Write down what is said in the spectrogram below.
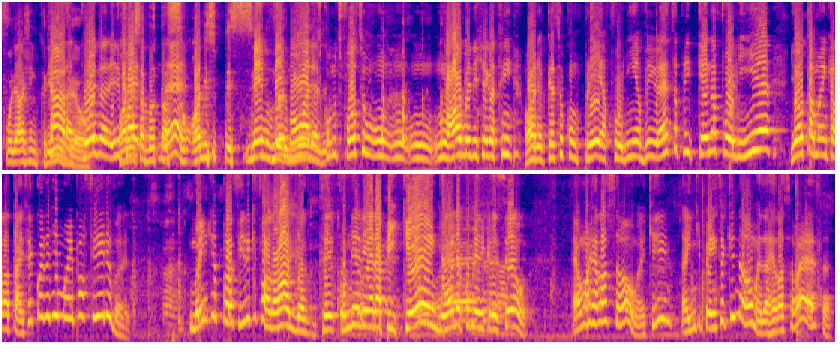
folhagem incrível. Cara, coisa- ele olha faz- essa brotação, né? olha esse pecinho Me- memórias, vermelho. como se fosse um, um, um, um álbum, ele chega assim, olha, porque essa eu comprei, a folhinha veio essa pequena folhinha e olha o tamanho que ela tá. Isso é coisa de mãe pra filho, velho. Mãe que, pra filho que fala, olha, você- quando ele era pequeno, olha como ele cresceu. É uma relação, é que a gente pensa que não, mas a relação é essa.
